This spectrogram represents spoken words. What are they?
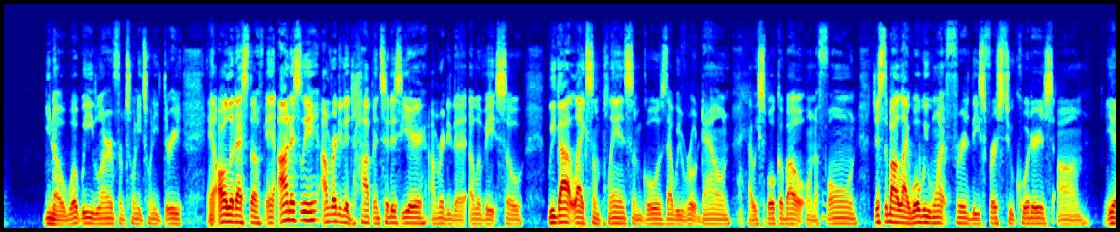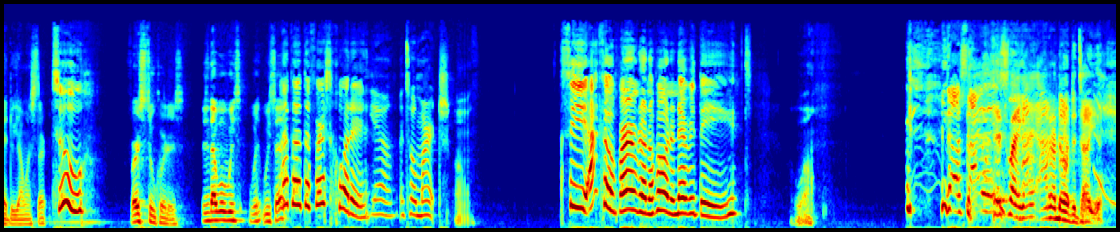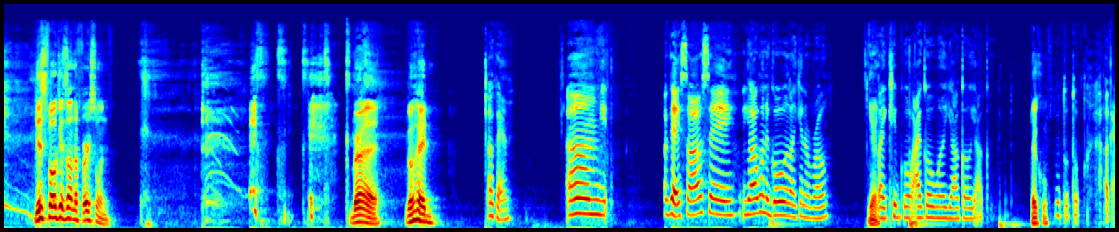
you know, what we learned from 2023 and all of that stuff. And honestly, I'm ready to hop into this year. I'm ready to elevate. So we got like some plans, some goals that we wrote down, that we spoke about on the phone, just about like what we want for these first two quarters. Um, yeah. Do y'all want to start? Two. First two quarters. Isn't that what we what we said? I thought the first quarter. Yeah, until March. See, I confirmed on the phone and everything. Wow. no silence. It's like I, I don't know what to tell you. Just focus on the first one. Bruh. Go ahead. Okay. Um. Okay, so I'll say y'all want to go like in a row. Yeah. Like keep going. I go one. Y'all go. Y'all go. They're cool. Okay.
